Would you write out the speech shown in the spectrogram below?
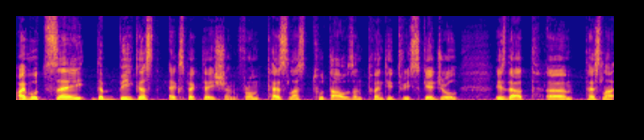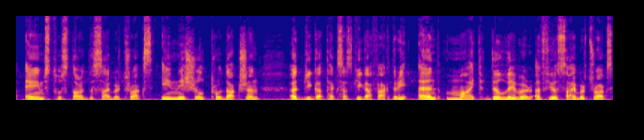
I would say the biggest expectation from Tesla's 2023 schedule is that um, Tesla aims to start the Cybertruck's initial production at Giga Texas Gigafactory and might deliver a few Cybertrucks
